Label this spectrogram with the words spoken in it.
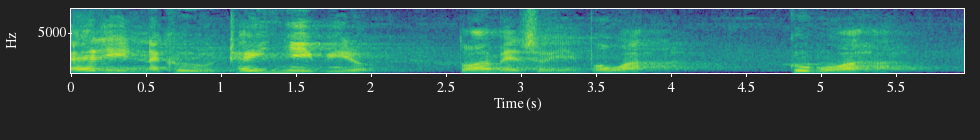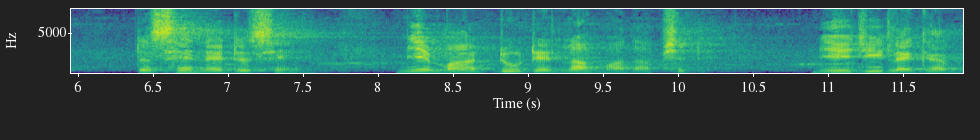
အဲ့ဒီနှစ်ခုထိမ့်ညှိပြီးတော့သွားမယ်ဆိုရင်ဘဝဟာကိုယ်ဘဝဟာတစ်ဆင့်နဲ့တစ်ဆင့်မြင်မာတိုးတက်လာမှသာဖြစ်တယ်မြေကြီးလက်ခတ်မ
